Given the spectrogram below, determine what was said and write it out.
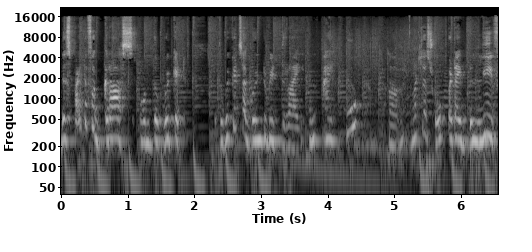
despite of a grass on the wicket, the wickets are going to be dry. And I hope not just hope but I believe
